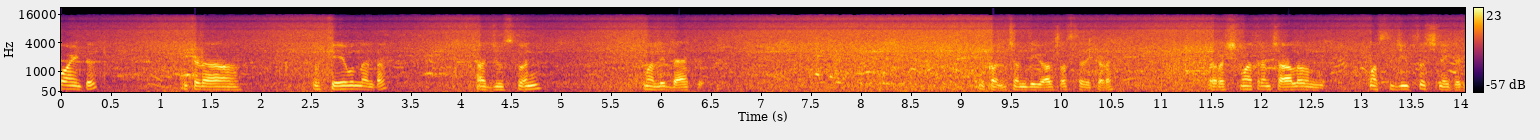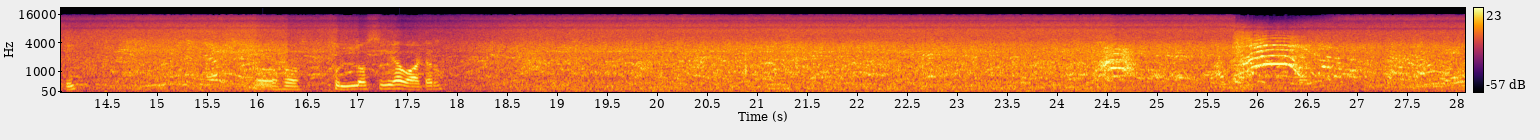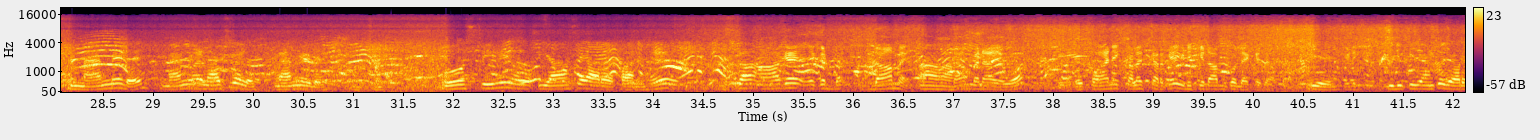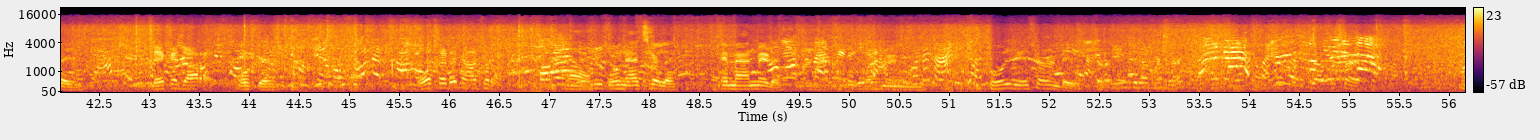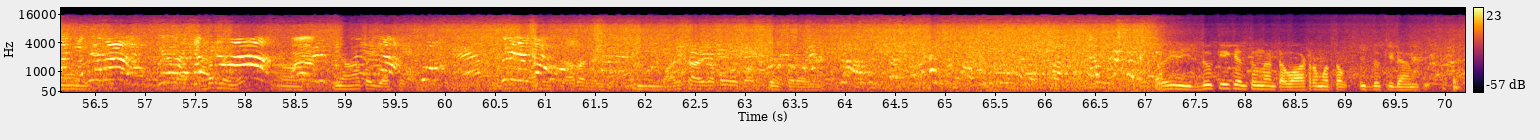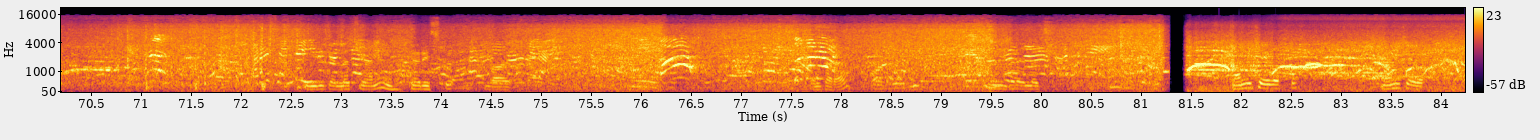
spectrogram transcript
పాయింట్. ఇక్కడ కేవ్ ఉందంట. అది చూసుకొని మళ్ళీ బ్యాక్. కొంచెం దిగాల్సి వస్తుంది ఇక్కడ. రష్ మాత్రం చాలా ఉంది. మస్తు జీప్స్ వచ్చినాయి ఇక్కడికి. ఓహో ఫుల్ వస్తుందిగా వాటర్. मैन मेड है मैन मेड नेचुरल है मैन मेड है वो स्ट्रीम ही वो यहाँ से आ रहा है पानी इसका आगे एक ड- डाम है हाँ, हाँ। डाम बनाया हुआ वो पानी कलेक्ट करके इडकी डाम को लेके जाता है ये इडकी जान को जा रहे हैं लेके जा रहा है ओके वो साइड है नेचुरल हाँ, वो natural a man made hole చేశారంటే ఇది ఇక్కడ अंदर नहीं है हाँ, यहाँ तक जा सकते ज़्यादा नहीं है बारिश आएगा तो बस ऊपर वाला అది ఇద్దుకి వెళ్తుందంట వాటర్ మొత్తం ఇద్దుకి డ్యామ్కి వీడికి వెళ్ళొచ్చు కానీ రిస్క్ బాగా వెళ్తారా ఇక్కడ వెళ్ళొచ్చు మమ్మీ చేయవచ్చు మమ్మీ చేయవచ్చు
